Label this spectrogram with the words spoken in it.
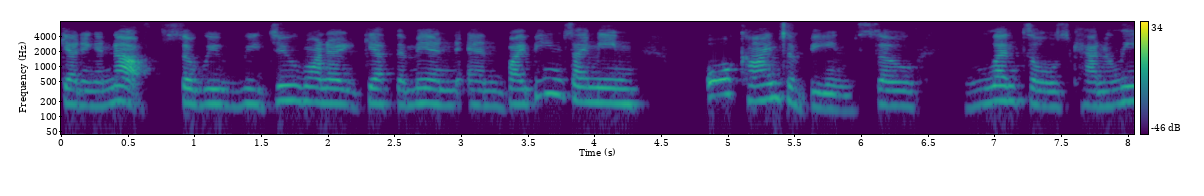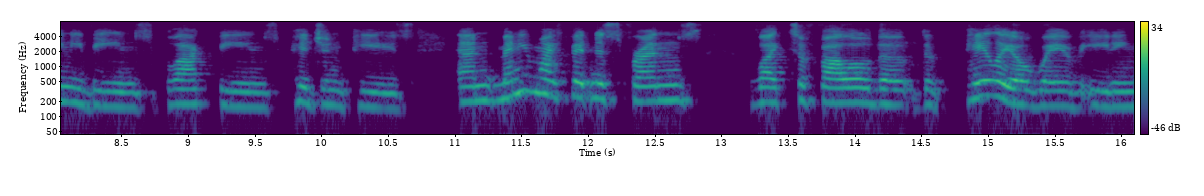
getting enough. So we we do want to get them in. And by beans i mean all kinds of beans. So lentils cannellini beans black beans pigeon peas. And many of my fitness friends like to follow the the paleo way of eating.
